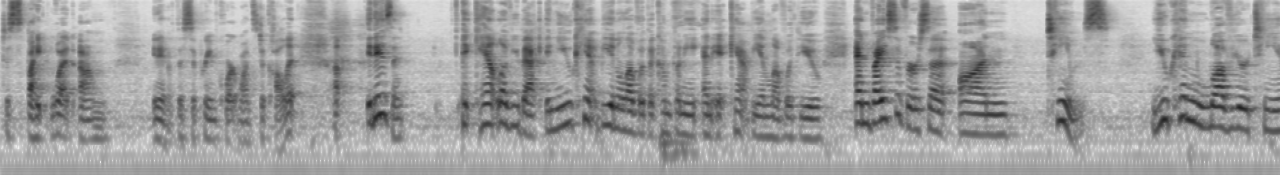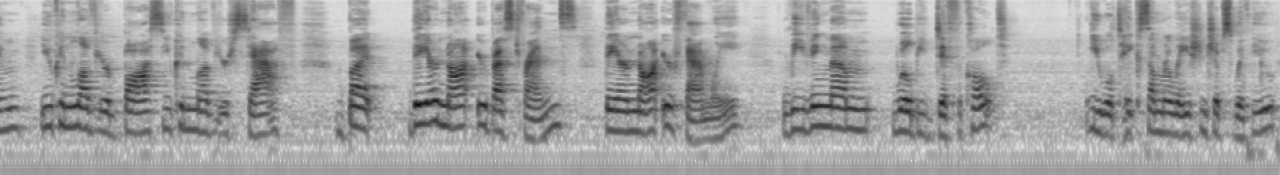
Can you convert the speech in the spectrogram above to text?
despite what um, you know the Supreme Court wants to call it. Uh, it isn't. It can't love you back, and you can't be in love with a company, and it can't be in love with you, and vice versa on teams. You can love your team, you can love your boss, you can love your staff, but they are not your best friends. They are not your family. Leaving them will be difficult you will take some relationships with you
